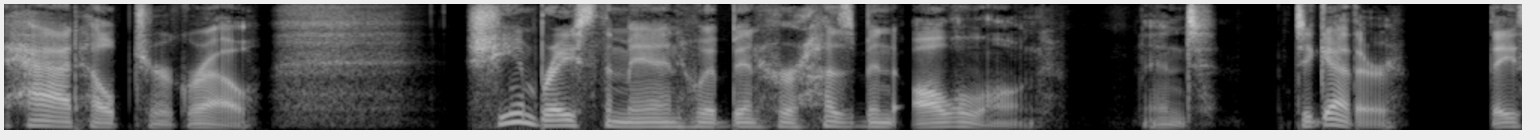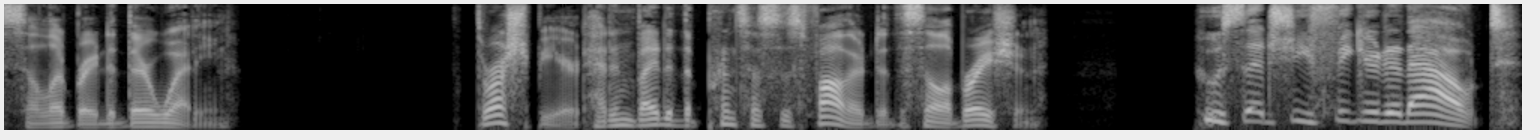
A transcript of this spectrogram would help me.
had helped her grow. She embraced the man who had been her husband all along, and together they celebrated their wedding. Thrushbeard had invited the princess's father to the celebration. Who said she figured it out?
